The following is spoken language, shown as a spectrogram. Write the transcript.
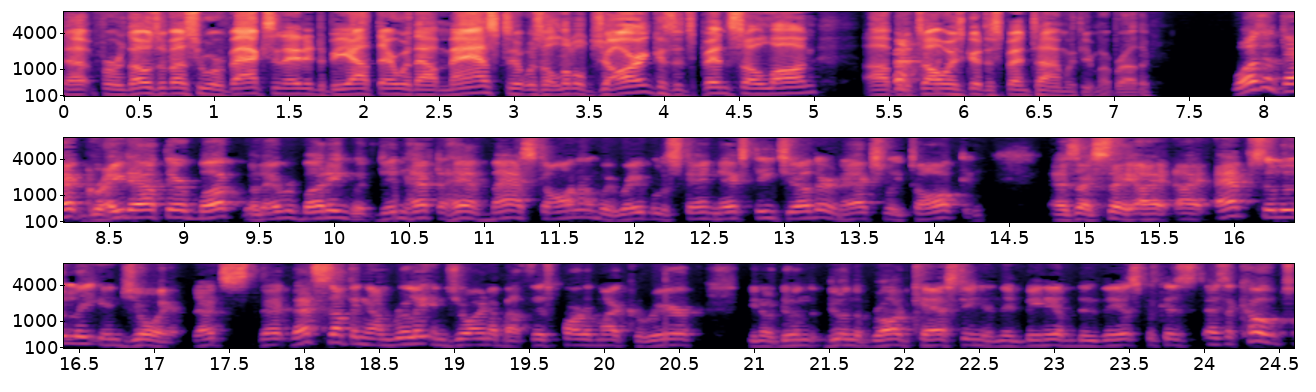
To, for those of us who were vaccinated, to be out there without masks, it was a little jarring because it's been so long. Uh, but it's always good to spend time with you, my brother. Wasn't that great out there, Buck? With everybody didn't have to have masks on them. We were able to stand next to each other and actually talk and as I say, I, I, absolutely enjoy it. That's that that's something I'm really enjoying about this part of my career. You know, doing doing the broadcasting and then being able to do this because as a coach,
